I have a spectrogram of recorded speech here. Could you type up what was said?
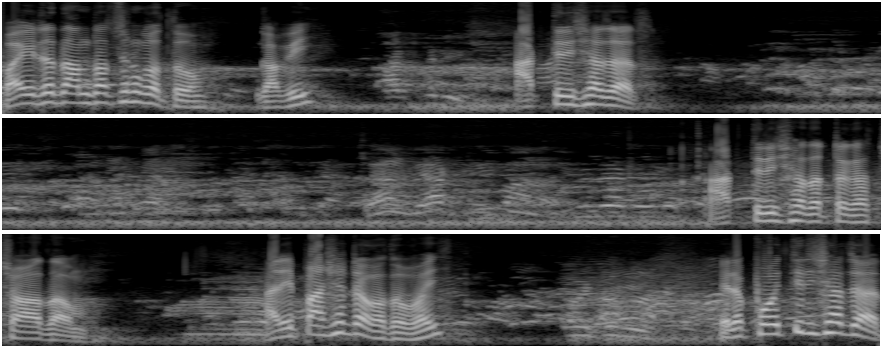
ভাই এটা দাম চাচ্ছেন কত? গাভি? আটত্রিশ হাজার। আটত্রিশ হাজার টাকা চাওয়া দাম। আর এই পাশেটা কত ভাই? এটা পঁয়ত্রিশ হাজার।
